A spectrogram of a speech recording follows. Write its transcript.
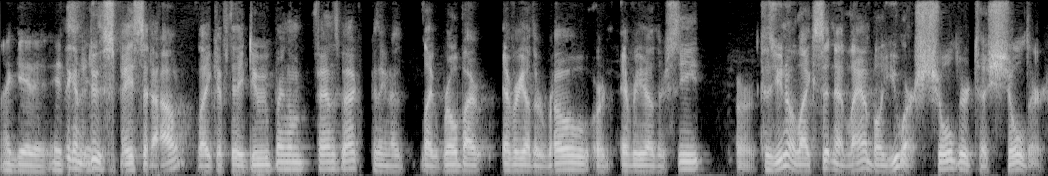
I get it. What are It's, they going to do? Space it out? Like if they do bring them fans back, are they going to like row by every other row or every other seat? Or because you know, like sitting at Lambeau, you are shoulder to shoulder,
